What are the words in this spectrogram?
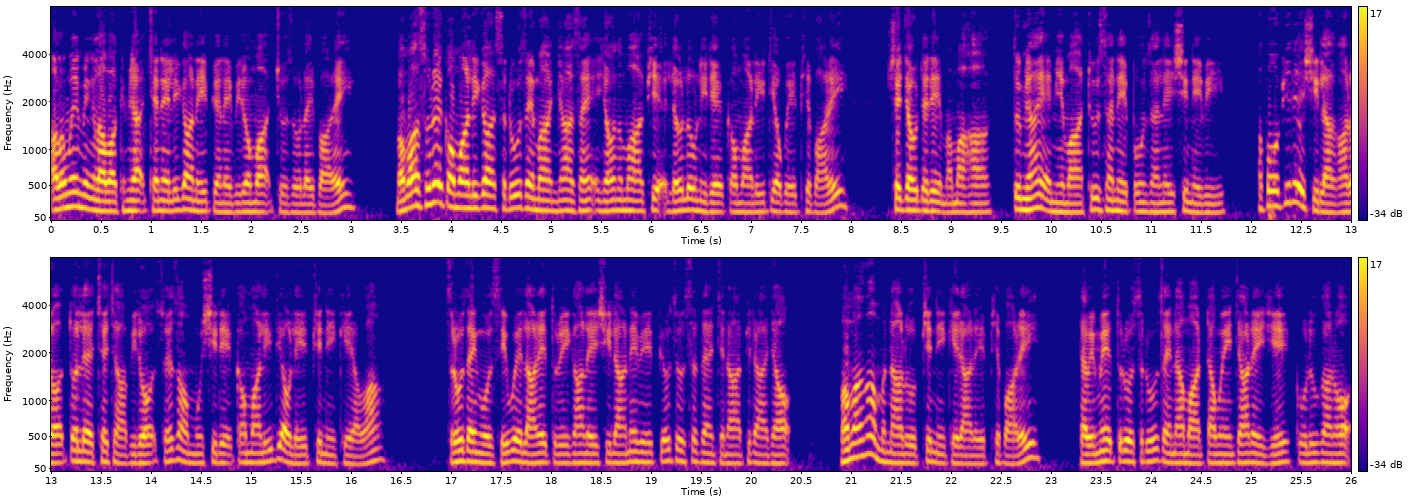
အားလုံးပဲမင်္ဂလာပါခင်ဗျ channel လေးကနေပြန်လည်ပြီးတော့မှကြိုဆိုလိုက်ပါတယ်မမဆိုတဲ့ကောင်မလေးကစတိုးဆိုင်မှာညဆိုင်အယောင်သမားအဖြစ်အလုပ်လုပ်နေတဲ့ကောင်မလေးတယောက်ပဲဖြစ်ပါတယ်ရှက်ကြောက်တဲ့မမဟာသူများရဲ့အမြင်မှာထူးဆန်းတဲ့ပုံစံလေးရှိနေပြီးအပေါ်ဖြစ်တဲ့ရှီလာကတော့တွက်လက်ချက်ချပြီးတော့ဆွဲဆောင်မှုရှိတဲ့ကောင်မလေးတယောက်လေးဖြစ်နေခဲ့တာပါစတိုးဆိုင်ကိုဈေးဝယ်လာတဲ့သူတွေကလည်းရှီလာနဲ့ပဲပြောဆိုဆက်ဆံကြတာဖြစ်တာကြောင့်မမကမနာလို့ဖြစ်နေခဲ့တာလည်းဖြစ်ပါတယ်ဒါပေမဲ့သူတို့စတိုးဆိုင်သားမှာတာဝန်ကျတဲ့ရေကိုလူကတော့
